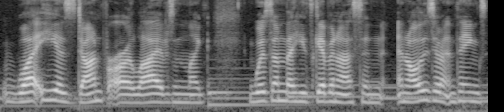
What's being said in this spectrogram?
what He has done for our lives and like wisdom that He's given us and and all these different things.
